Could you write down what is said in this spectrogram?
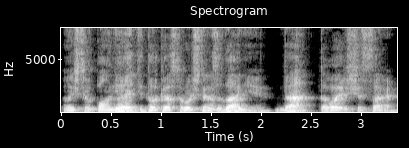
Значит, выполняете долгосрочное задание, да, товарищ Исаев?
